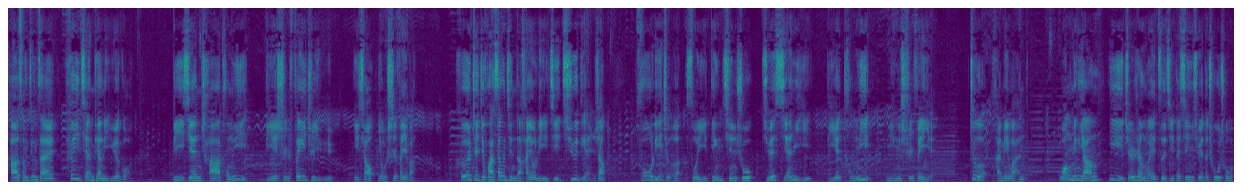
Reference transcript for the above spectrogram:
他曾经在《非前篇》里曰过：“必先察同意，别是非之语。”你瞧，有是非吧？和这句话相近的还有《礼记·曲典》上：“夫礼者，所以定亲疏，决嫌疑，别同意，明是非也。”这还没完，王明阳一直认为自己的心学的出处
